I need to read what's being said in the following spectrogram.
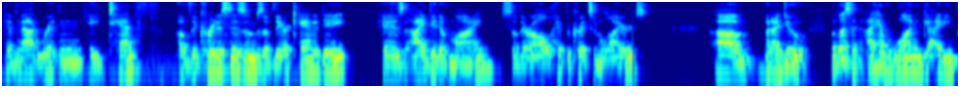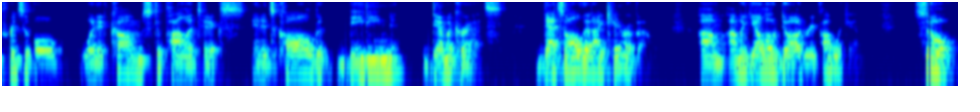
have not written a tenth of the criticisms of their candidate as I did of mine. So they're all hypocrites and liars. Um, but I do. But listen, I have one guiding principle when it comes to politics, and it's called beating Democrats. That's all that I care about. Um, I'm a yellow dog Republican. So,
